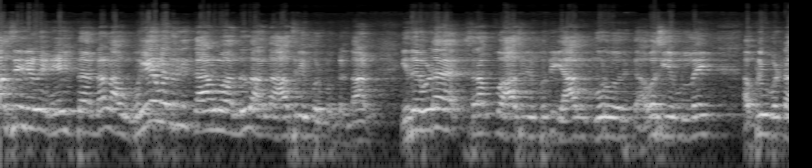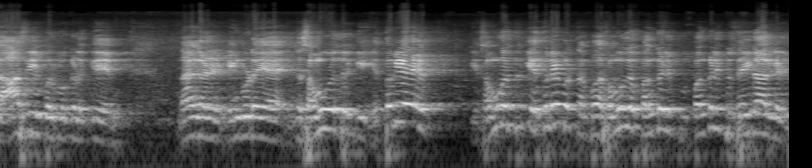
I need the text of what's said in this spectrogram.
ஆசிரியர்களை நியமித்தார்னால் அவர் உயர்வதற்கு காரணமாக இருந்தது அந்த ஆசிரியர் பெருமக்கள் தான். இதை விட சிறப்பு ஆசிரியர் பற்றி யாரும் கூறுவதற்கு அவசியம் இல்லை. அப்படிப்பட்ட ஆசிரியர் பெருமக்களுக்கு நாங்கள் எங்களுடைய இந்த சமூகத்திற்கு எத்தனையோ சமூகத்திற்கு எத்தனையோ சமூக பங்களிப்பு பங்களிப்பு செய்கிறார்கள்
